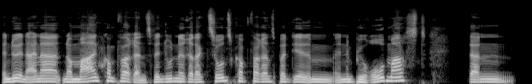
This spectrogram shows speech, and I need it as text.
Wenn du in einer normalen Konferenz, wenn du eine Redaktionskonferenz bei dir im, in einem Büro machst, dann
